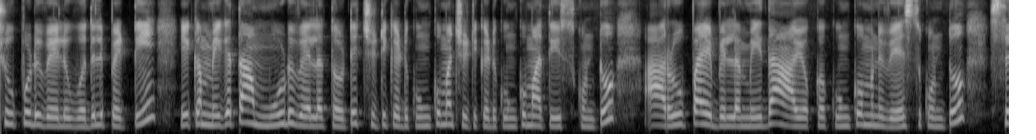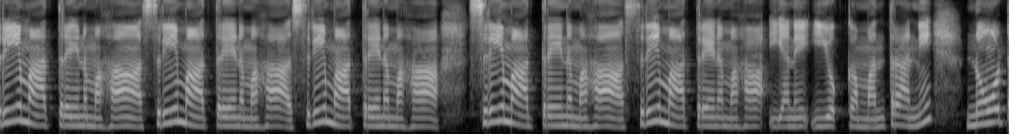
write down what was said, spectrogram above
చూపుడు వేలు వదిలిపెట్టి ఇక మిగతా మూడు వేలతోటి చిటికెడు కుంకుమ చిటికెడు కుంకుమ తీసుకుంటూ ఆ రూపాయి బిళ్ళ మీద ఆ యొక్క కుంకుమను వేసుకుంటూ శ్రీ మాత్రేణ మహా శ్రీ మాత్రేణ మహా శ్రీ మాత్రేణ మహా శ్రీ మహా శ్రీ మాత్రేణ మహా అనే ఈ యొక్క మంత్రాన్ని నూట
